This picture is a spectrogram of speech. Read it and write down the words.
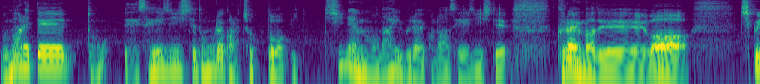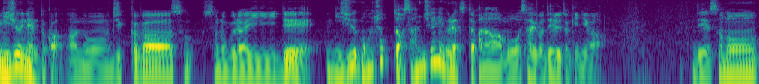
生まれてどえ成人してどんぐらいかなちょっと1年もないぐらいかな成人してくらいまでは築20年とかあの実家がそのぐらいで20もうちょっと30年ぐらいだったかなもう最後出る時には。でその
